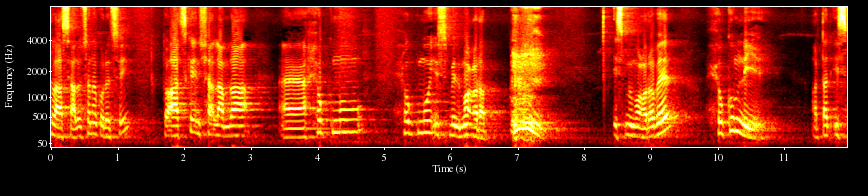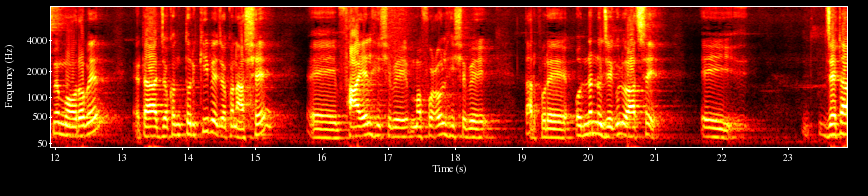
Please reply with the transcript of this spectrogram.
ক্লাসে আলোচনা করেছি। তো আজকে ইনশাল্লাহ আমরা হুকমু হুকমু ইসমিল মহরব ইসমে মহরবের হুকুম নিয়ে, অর্থাৎ ইসমে মহরবের এটা যখন তরকিবে যখন আসে ফাইল হিসেবে মফল হিসেবে, তারপরে অন্যান্য যেগুলো আছে, এই যেটা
